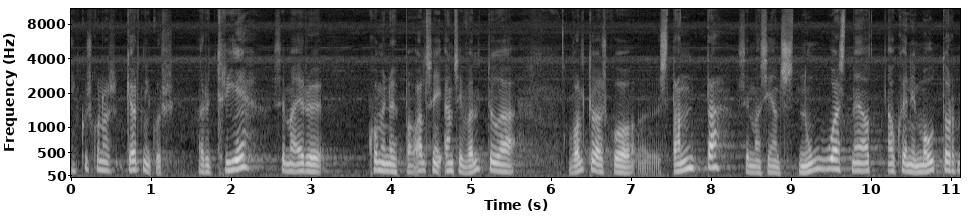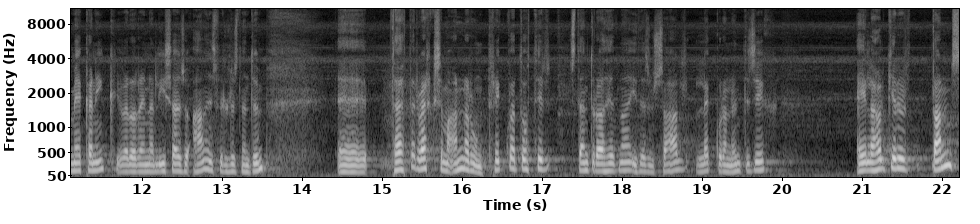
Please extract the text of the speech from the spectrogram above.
einhvers konar gjörningur. Það eru tré sem eru komin upp á ansi, ansi völdu að voldu að sko standa sem að síðan snúast með ákveðinni mótormekaník, ég verði að reyna að lýsa þessu aðeins fyrir hlustendum. E, þetta er verk sem að Annar hún Tryggvadóttir stendur að hérna í þessum sal, leggur hann undir sig, eiginlega hálfgerur dans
